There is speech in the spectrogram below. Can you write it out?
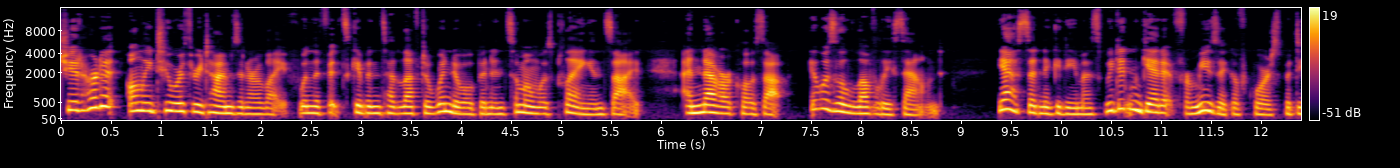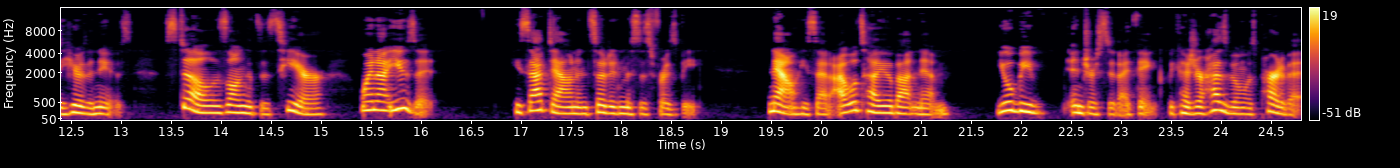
She had heard it only two or three times in her life, when the Fitzgibbons had left a window open and someone was playing inside, and never close up. It was a lovely sound. Yes, said Nicodemus, we didn't get it for music, of course, but to hear the news. Still, as long as it's here, why not use it? He sat down, and so did Mrs. Frisby. Now, he said, I will tell you about NIMH. You'll be interested, I think, because your husband was part of it.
